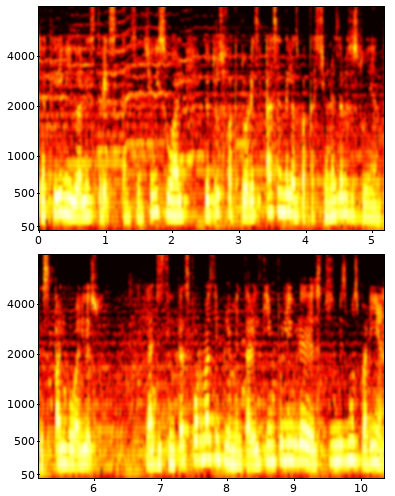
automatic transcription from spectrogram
ya que debido al estrés, cansancio visual y otros factores hacen de las vacaciones de los estudiantes algo valioso. Las distintas formas de implementar el tiempo libre de estos mismos varían,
